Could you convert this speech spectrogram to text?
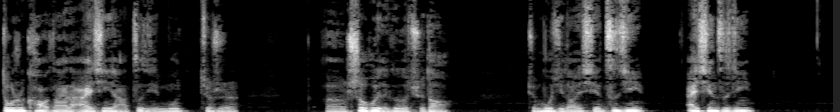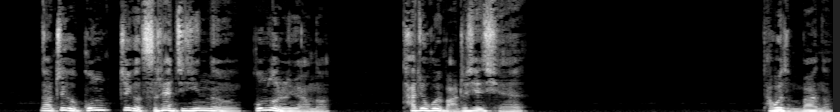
都是靠大家的爱心啊，自己募就是呃社会的各个渠道就募集到一些资金，爱心资金。那这个公这个慈善基金呢，工作人员呢？他就会把这些钱，他会怎么办呢？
